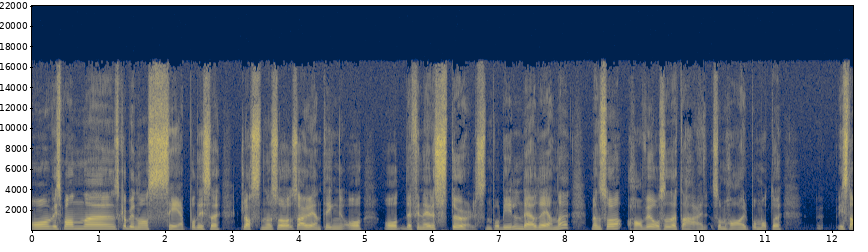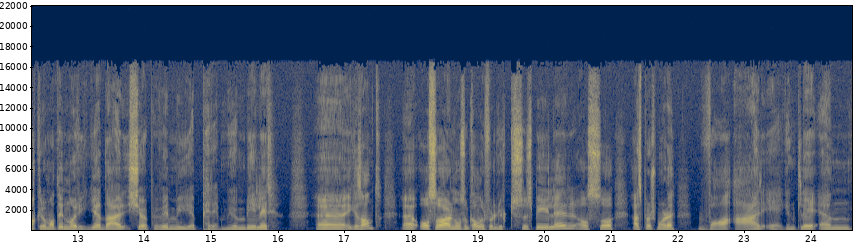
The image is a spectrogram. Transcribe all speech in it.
og hvis man eh, skal begynne å se på disse klassene, så, så er jo én ting å, å definere størrelsen på bilen, det er jo det ene. Men så har vi også dette her som har på en måte Vi snakker om at i Norge, der kjøper vi mye premiumbiler. Eh, ikke sant? Eh, og så er det noen som kaller det for luksusbiler. Og så er spørsmålet hva er egentlig en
